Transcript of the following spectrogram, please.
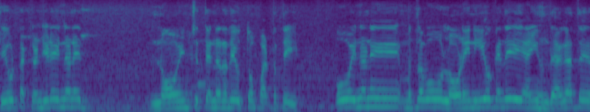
ਤੇ ਉਹ ਢੱਕਣ ਜਿਹੜੇ ਇਹਨਾਂ ਨੇ 9 ਇੰਚ ਤਿੰਨ ਦੇ ਉੱਤੋਂ ਪੱਟ ਤੇ, ਉਹ ਇਹਨਾਂ ਨੇ ਮਤਲਬ ਉਹ ਲਾਉਣੇ ਨਹੀਂ ਉਹ ਕਹਿੰਦੇ ਇਹ ਐਂ ਹੀ ਹੁੰਦਾ ਹੈਗਾ ਤੇ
